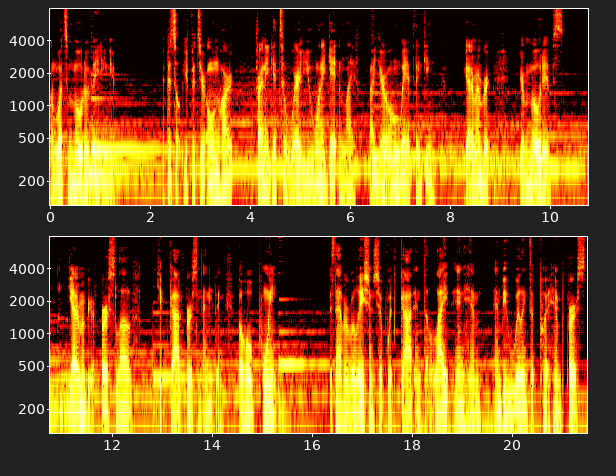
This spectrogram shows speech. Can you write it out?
on what's motivating you. If it's if it's your own heart trying to get to where you want to get in life by your own way of thinking, you got to remember your motives. You got to remember your first love. Keep God first in anything. The whole point is to have a relationship with God and delight in Him and be willing to put Him first,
